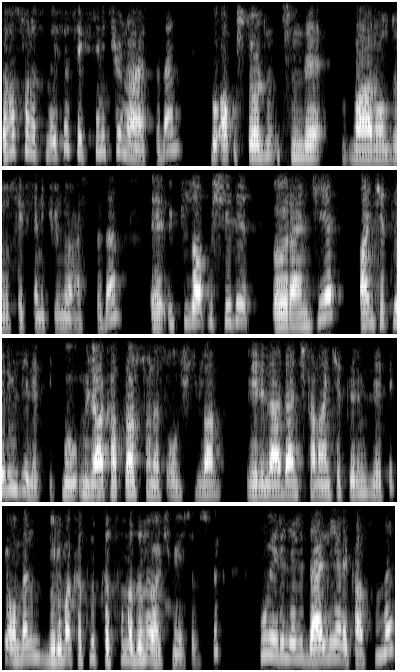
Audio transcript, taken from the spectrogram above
Daha sonrasında ise 82 üniversiteden bu 64'ün içinde var olduğu 82 üniversiteden 367 e, öğrenciye anketlerimizi ilettik. Bu mülakatlar sonrası oluşturulan verilerden çıkan anketlerimizi ilettik ve onların duruma katılıp katılmadığını ölçmeye çalıştık. Bu verileri derleyerek aslında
